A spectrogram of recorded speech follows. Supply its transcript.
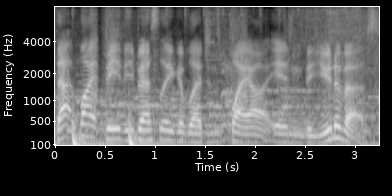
That might be the best League of Legends player in the universe.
